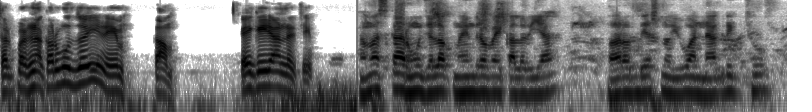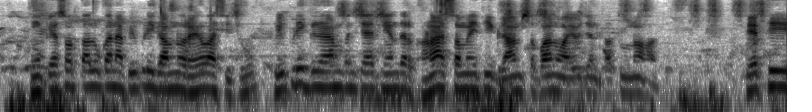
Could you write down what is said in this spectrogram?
સરપંચને કરવું જ જોઈએ ને એમ કામ. કંઈ કર્યા નથી. નમસ્કાર હું ઝલક મહેન્દ્રભાઈ કાલરિયા. ભારત દેશનો યુવાન નાગરિક છું. હું કેશોદ તાલુકાના પીપળી ગામનો રહેવાસી છું. પીપળી ગ્રામ પંચાયતની અંદર ઘણા સમયથી ગ્રામ સભાનું આયોજન થતું ન હતું. તેથી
